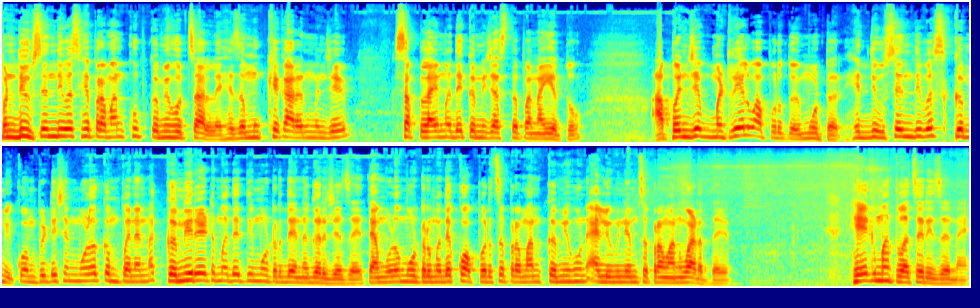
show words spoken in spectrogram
पण दिवसेंदिवस हे प्रमाण खूप कमी होत चाललं ह्याचं मुख्य कारण म्हणजे सप्लायमध्ये कमी जास्तपणा येतो. आपण जे मटेरियल वापरतोय मोटर हे दिवसेंदिवस कमी कॉम्पिटिशनमुळं कंपन्यांना कमी रेटमध्ये ती मोटर देणं गरजेचं आहे. त्यामुळं मोटरमध्ये कॉपरचं प्रमाण कमी होऊन ॲल्युमिनियमचं प्रमाण वाढतं आहे हे एक महत्त्वाचं रिझन आहे.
